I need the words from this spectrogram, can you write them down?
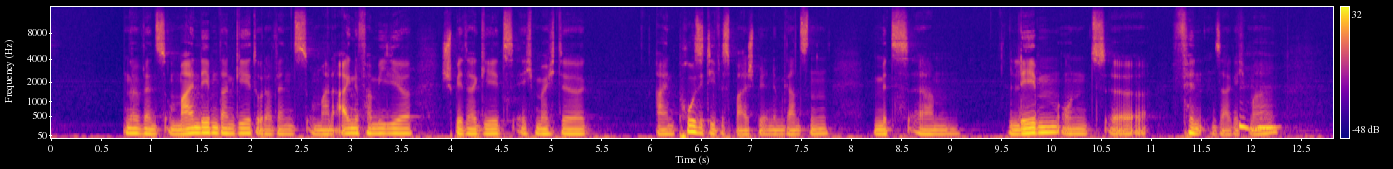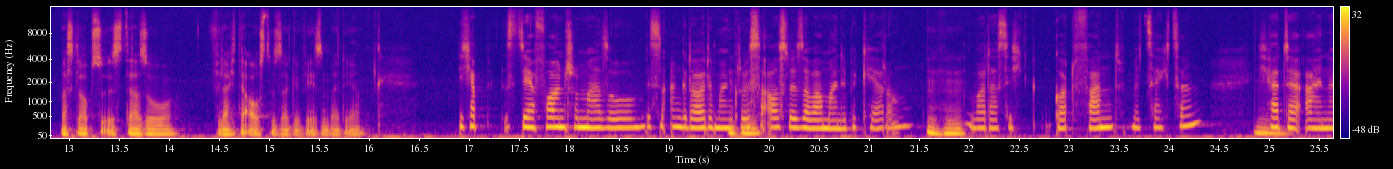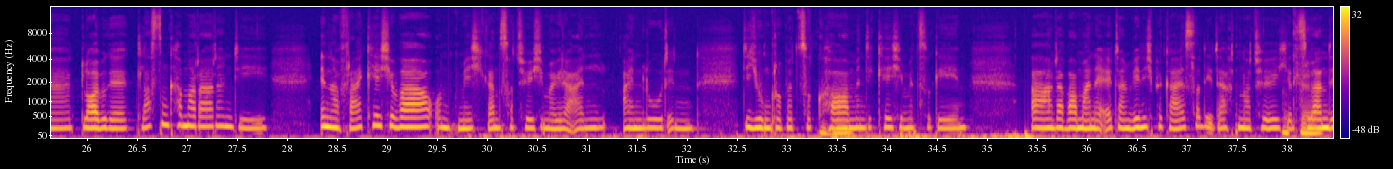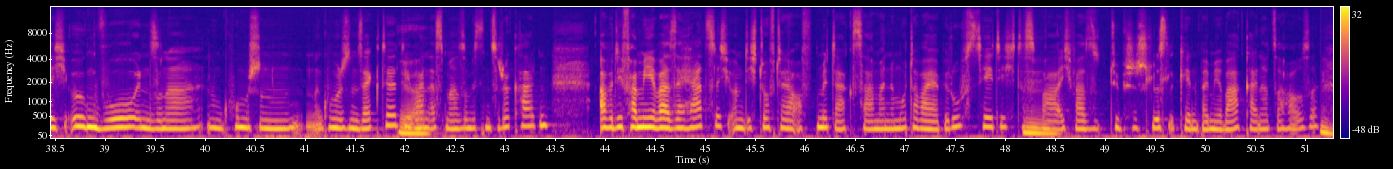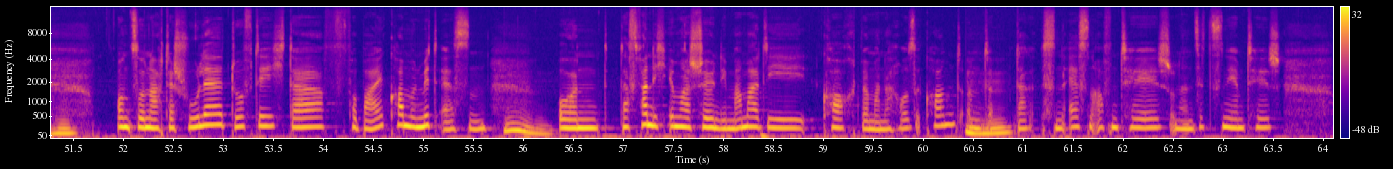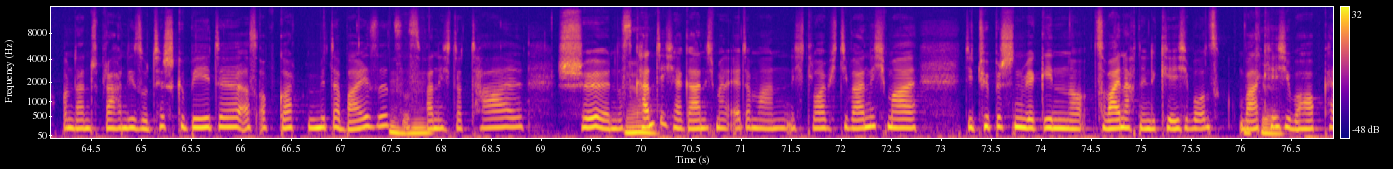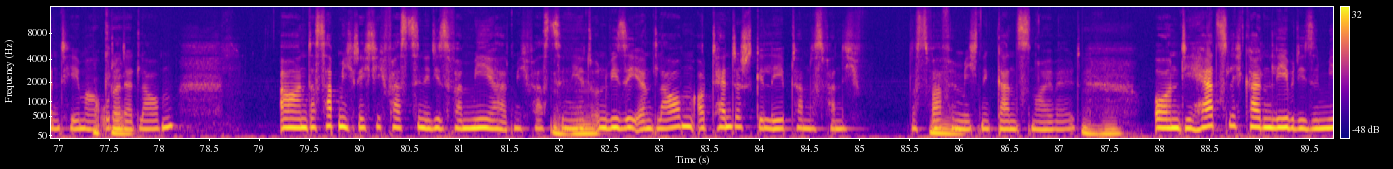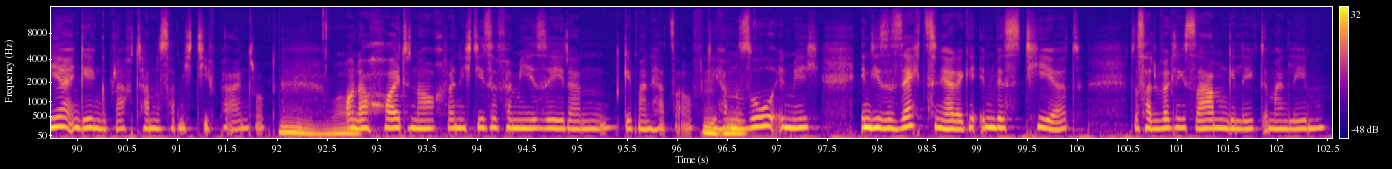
ne, wenn es um mein Leben dann geht oder wenn es um meine eigene Familie später geht, ich möchte ein positives Beispiel in dem Ganzen mit ähm, leben und äh, finden, sage ich mhm. mal. Was glaubst du, ist da so vielleicht der Auslöser gewesen bei dir? Ich habe es dir vorhin schon mal so ein bisschen angedeutet, mein mhm. größter Auslöser war meine Bekehrung. Mhm. War, dass ich Gott fand mit 16. Ich mhm. hatte eine gläubige Klassenkameradin, die in der Freikirche war und mich ganz natürlich immer wieder ein, einlud, in die Jugendgruppe zu kommen, mhm. in die Kirche mitzugehen. Äh, da waren meine Eltern wenig begeistert. Die dachten natürlich, okay. jetzt lande ich irgendwo in so einer, in einem komischen, einer komischen Sekte. Die ja. waren erstmal so ein bisschen zurückhaltend. Aber die Familie war sehr herzlich und ich durfte da oft mittags sein. Meine Mutter war ja berufstätig. Das mhm. war, ich war so typisches Schlüsselkind. Bei mir war keiner zu Hause. Mhm. Und so nach der Schule durfte ich da vorbeikommen und mitessen. Mhm. Und das fand ich immer schön. Die Mama, die kocht, wenn man nach Hause kommt. Und mhm. da ist ein Essen auf dem Tisch und dann sitzen die am Tisch. Und dann sprachen die so Tischgebete, als ob Gott mit dabei sitzt. Mhm. Das fand ich total schön. Das ja. kannte ich ja gar nicht. Meine Eltern waren nicht gläubig. Die waren nicht mal die typischen, wir gehen zu Weihnachten in die Kirche. Bei uns war okay. Kirche überhaupt kein Thema okay. oder der Glauben. Und das hat mich richtig fasziniert. Diese Familie hat mich fasziniert. Mhm. Und wie sie ihren Glauben authentisch gelebt haben, das fand ich, das war mhm. für mich eine ganz neue Welt. Und die Herzlichkeit und Liebe, die sie mir entgegengebracht haben, das hat mich tief beeindruckt. Mhm, wow. Und auch heute noch, wenn ich diese Familie sehe, dann geht mein Herz auf. Die haben mhm. so in mich, in diese 16-Jährige investiert. Das hat wirklich Samen gelegt in mein Leben.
